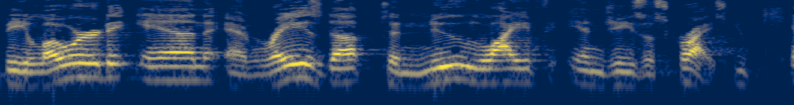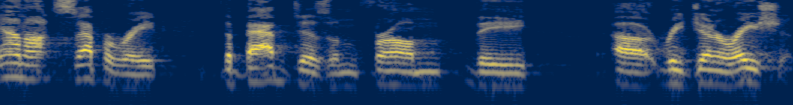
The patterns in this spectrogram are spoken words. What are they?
be lowered in and raised up to new life in Jesus Christ. You cannot separate the baptism from the uh, regeneration.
